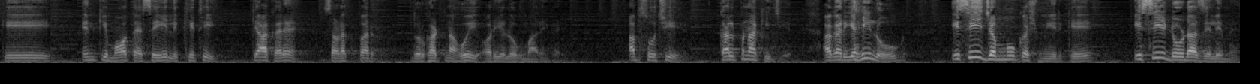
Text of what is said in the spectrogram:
कि इनकी मौत ऐसे ही लिखी थी, क्या करें? सड़क पर दुर्घटना हुई और ये लोग मारे गए। अब सोचिए, कल्पना कीजिए, अगर यही लोग इसी जम्मू कश्मीर के, इसी डोडा ज़िले में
